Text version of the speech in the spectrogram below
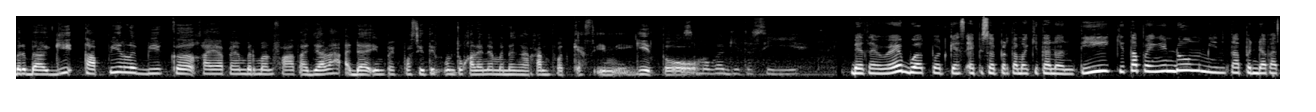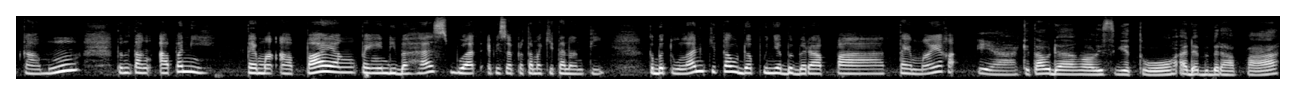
berbagi tapi lebih ke kayak pengen bermanfaat aja lah ada impact positif untuk kalian yang mendengarkan podcast ini gitu. Semoga gitu sih. BTW buat podcast episode pertama kita nanti, kita pengen dong minta pendapat kamu tentang apa nih? Tema apa yang pengen dibahas buat episode pertama kita nanti? Kebetulan kita udah punya beberapa tema ya kak. Iya, kita udah ngelis gitu, ada beberapa.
